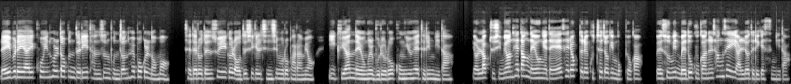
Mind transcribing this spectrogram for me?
레이블 AI 코인 홀더분들이 단순 본전 회복을 넘어 제대로 된 수익을 얻으시길 진심으로 바라며 이 귀한 내용을 무료로 공유해 드립니다. 연락 주시면 해당 내용에 대해 세력들의 구체적인 목표가 매수 및 매도 구간을 상세히 알려드리겠습니다.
